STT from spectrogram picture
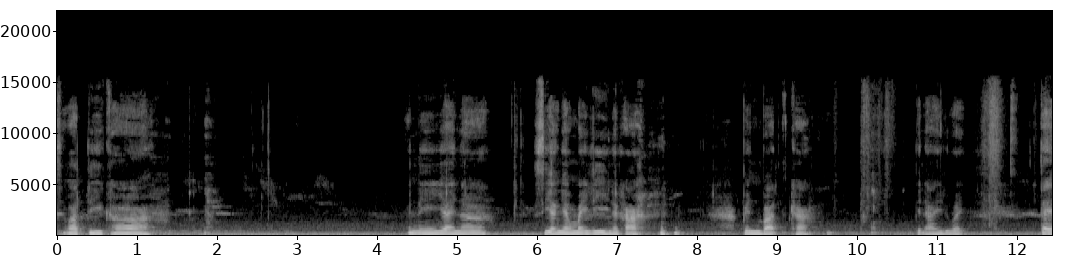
สวัสดีค่ะ วันนี้ยายนาเสียงยังไม่ดีนะคะ เป็นบัตรค่ะ เป็นไอด้วย แต่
